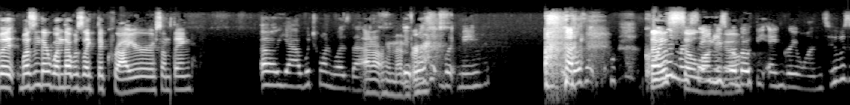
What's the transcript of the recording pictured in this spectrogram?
But wasn't there one that was like the crier or something? Oh yeah, which one was that? I don't remember. It wasn't Brittany. It wasn't That Quinn was and so long Mercedes ago. were both the angry ones. Who was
